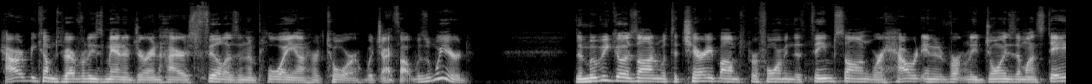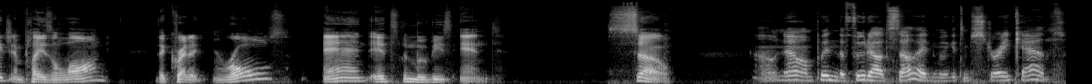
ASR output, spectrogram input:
Howard becomes Beverly's manager and hires Phil as an employee on her tour, which I thought was weird. The movie goes on with the Cherry Bombs performing the theme song where Howard inadvertently joins them on stage and plays along. The credit rolls, and it's the movie's end. So, Oh no! I'm putting the food outside. I'm gonna get some stray cats.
